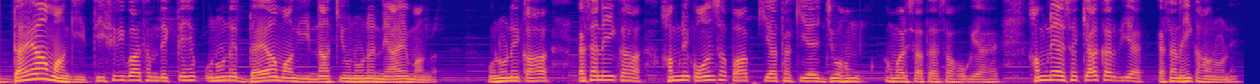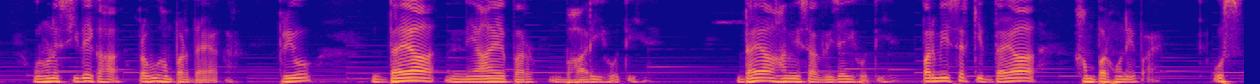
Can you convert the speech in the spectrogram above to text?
दया मांगी। तीसरी बात हम देखते हैं, उन्होंने दया मांगी, ना कि उन्होंने न्याय मांगा। उन्होंने कहा, ऐसा नहीं कहा, हमने कौन सा पाप किया था कि जो हम, हमारे साथ ऐसा हो गया है? हमने ऐसा क्या कर दिया ऐसा नहीं कहा उन्होंने। उन्होंने सीधे कहा, प्रभु, हम पर दया कर। प्रियो, दया न्याय पर भारी होती है। दया हमेशा विजयी होती है। परमेश्वर की दया हम पर होने पाए। उस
